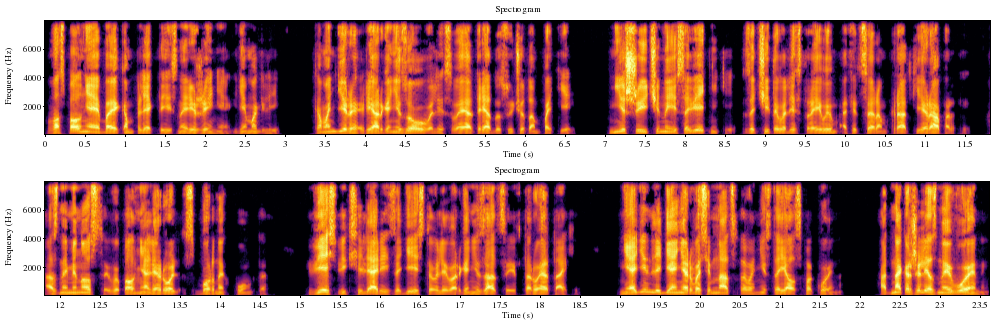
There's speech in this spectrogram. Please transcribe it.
восполняя боекомплекты и снаряжение, где могли. Командиры реорганизовывали свои отряды с учетом потерь. Низшие чины и советники зачитывали строевым офицерам краткие рапорты, а знаменосцы выполняли роль сборных пунктов. Весь векселярий задействовали в организации второй атаки. Ни один легионер 18-го не стоял спокойно. Однако железные воины,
